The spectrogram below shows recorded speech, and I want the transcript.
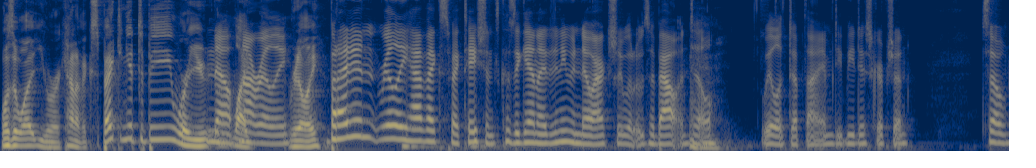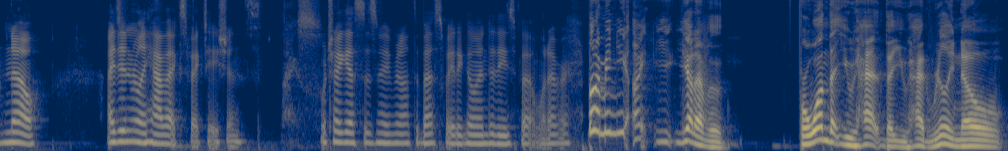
Was it what you were kind of expecting it to be? Were you, No, like, not really. Really? But I didn't really have expectations because again, I didn't even know actually what it was about until Mm-hmm. we looked up the IMDb description. So no, I didn't really have expectations, Nice. which I guess is maybe not the best way to go into these, but whatever. But I mean, you, I, you you gotta have a, for one that you had, that you had really no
